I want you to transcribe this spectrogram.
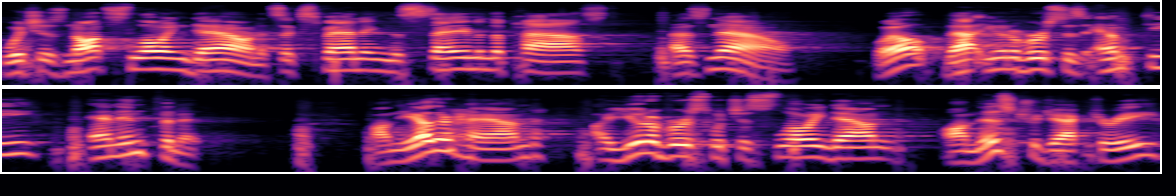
which is not slowing down, it's expanding the same in the past as now. Well, that universe is empty and infinite. On the other hand, a universe which is slowing down on this trajectory,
